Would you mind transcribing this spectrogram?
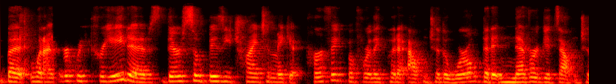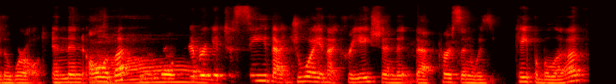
But when I work with creatives, they're so busy trying to make it perfect before they put it out into the world that it never gets out into the world. And then all oh. of us never get oh. to see that joy and that creation that that person was capable of.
